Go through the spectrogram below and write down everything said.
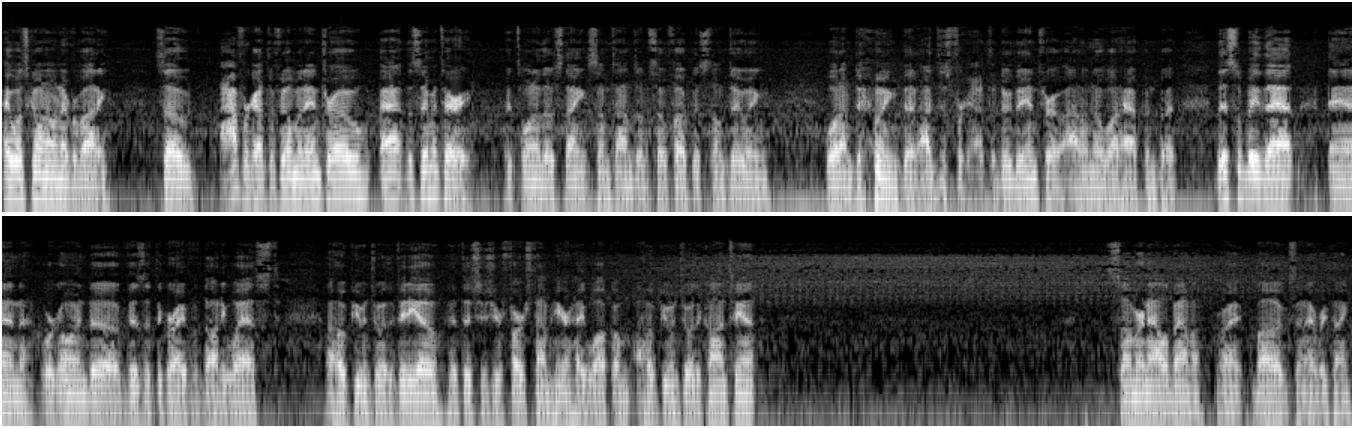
Hey, what's going on, everybody? So, I forgot to film an intro at the cemetery. It's one of those things. Sometimes I'm so focused on doing what I'm doing that I just forgot to do the intro. I don't know what happened, but this will be that. And we're going to visit the grave of Dottie West. I hope you enjoy the video. If this is your first time here, hey, welcome. I hope you enjoy the content. Summer in Alabama, right? Bugs and everything.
